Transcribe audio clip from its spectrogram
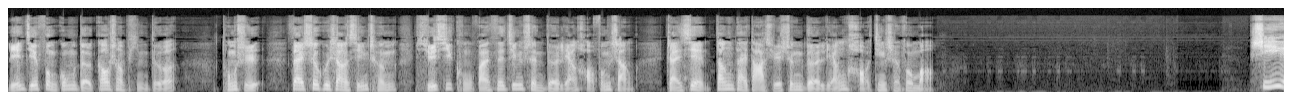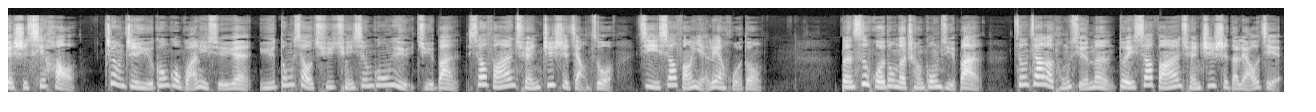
廉洁奉公的高尚品德，同时在社会上形成学习孔繁森精神的良好风尚，展现当代大学生的良好精神风貌。十一月十七号。政治与公共管理学院于东校区群星公寓举办消防安全知识讲座暨消防演练活动。本次活动的成功举办，增加了同学们对消防安全知识的了解，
